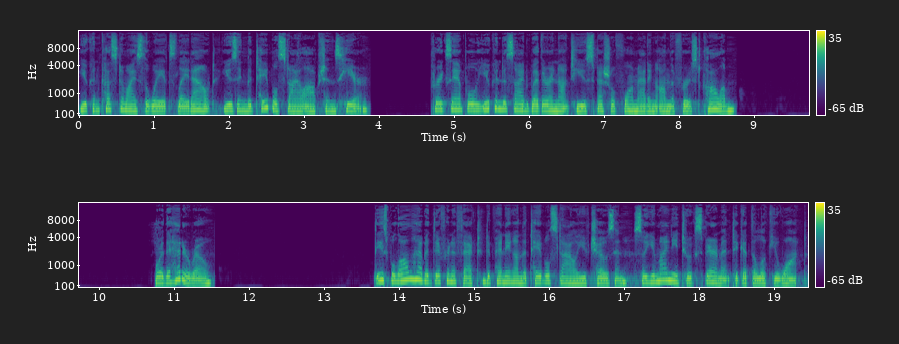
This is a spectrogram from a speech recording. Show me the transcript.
you can customize the way it's laid out using the table style options here. For example, you can decide whether or not to use special formatting on the first column or the header row. These will all have a different effect depending on the table style you've chosen, so you might need to experiment to get the look you want.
